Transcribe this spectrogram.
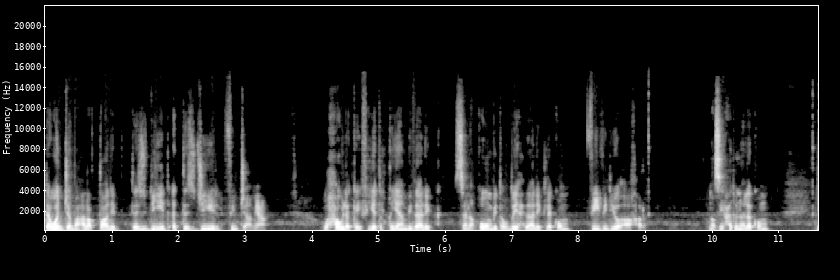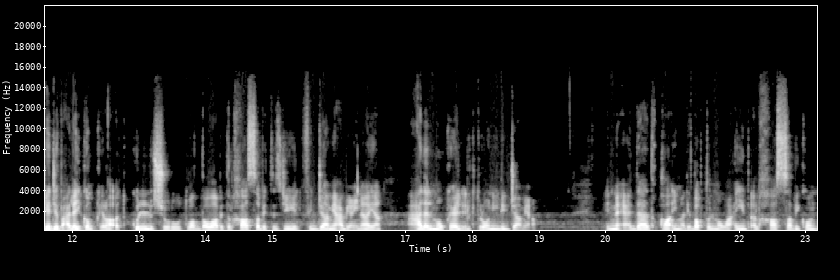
توجب على الطالب تجديد التسجيل في الجامعة. وحول كيفية القيام بذلك سنقوم بتوضيح ذلك لكم في فيديو آخر. نصيحتنا لكم يجب عليكم قراءة كل الشروط والضوابط الخاصة بالتسجيل في الجامعة بعناية على الموقع الإلكتروني للجامعة. إن إعداد قائمة لضبط المواعيد الخاصة بكم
